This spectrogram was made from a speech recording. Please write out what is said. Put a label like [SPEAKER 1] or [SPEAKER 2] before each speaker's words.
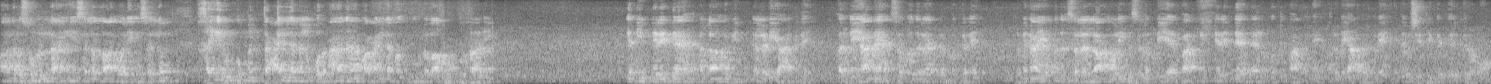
[SPEAKER 1] قال رسول الله صلى الله عليه وسلم خيركم من تعلم القرآن وعلمه رواه البخاري கண்ணியம் நிறைந்த அல்லாஹுவின் நல்லடியார்களே அருமையான சகோதர பெருமக்களே அருமைநாயகம் ஸல்லல்லாஹு அலைஹி வஸல்லமுடைய பாக்கியம் நிறைந்த நல்முத்துமார்களே அருமையானவர்களே இந்த விஷயத்தை கேட்க இருக்கிறோமோ?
